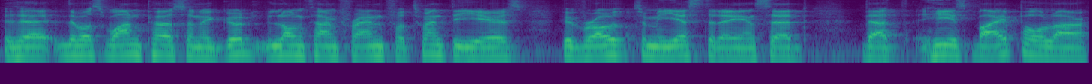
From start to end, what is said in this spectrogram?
there was one person, a good long-time friend for 20 years, who wrote to me yesterday and said that he is bipolar,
